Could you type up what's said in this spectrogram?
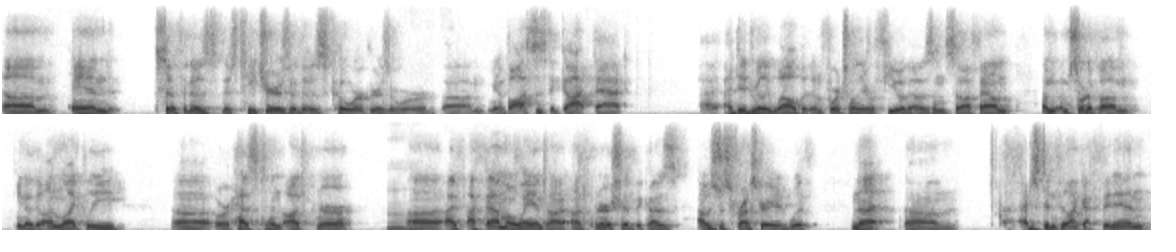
Um, and so for those those teachers or those coworkers or um, you know bosses that got that, I, I, did really well. But unfortunately, there were a few of those, and so I found I'm, I'm sort of um, you know the unlikely uh, or hesitant entrepreneur. Mm-hmm. Uh, I, I, found my way into entrepreneurship because I was just frustrated with not. Um, I just didn't feel like I fit in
